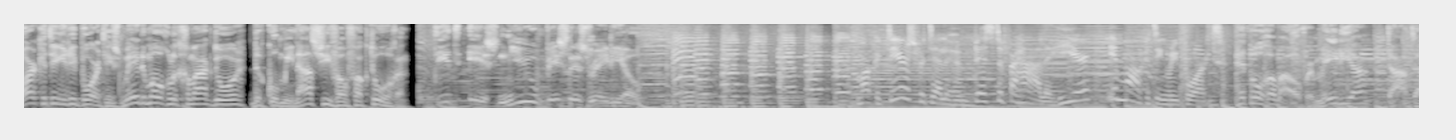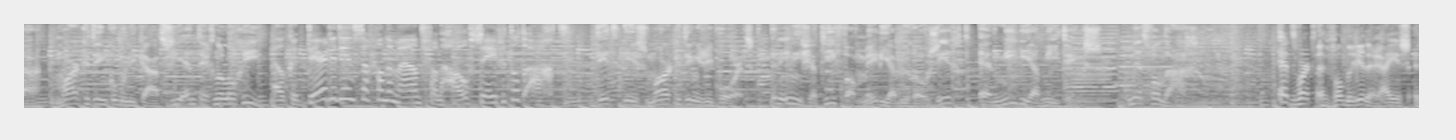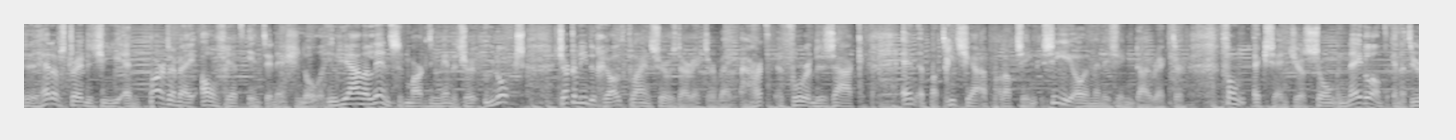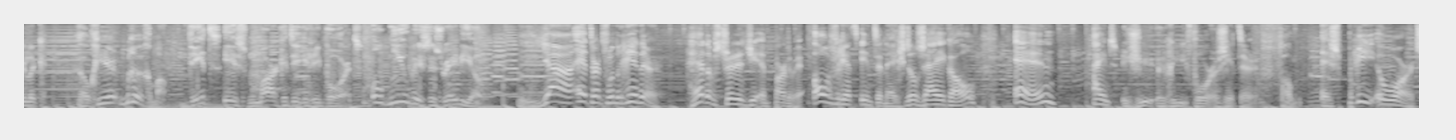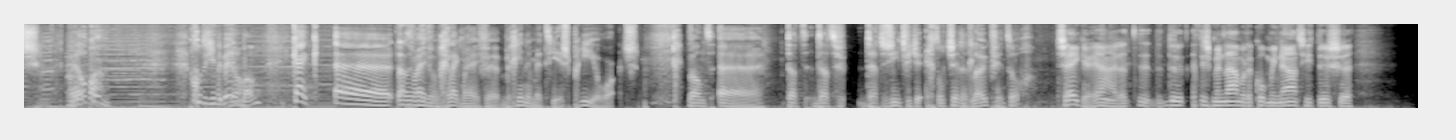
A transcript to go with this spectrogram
Marketing Report is mede mogelijk gemaakt door de combinatie van factoren. Dit is Nieuw Business Radio. Marketeers vertellen hun beste verhalen hier in Marketing Report. Het programma over media, data, marketing, communicatie en technologie. Elke derde dinsdag van de maand van half zeven tot acht. Dit is Marketing Report, een initiatief van Mediabureau Zicht en Media Meetings. Met vandaag Edward van der Ridder. Hij is Head of Strategy en partner bij Alfred International. Iliane Lens, Marketing Manager Unox. Jacqueline de Groot, Client Service Director bij Hart voor de Zaak. En Patricia Palatzing, CEO en Managing Director van Accenture Song Nederland. En natuurlijk Rogier Bruggeman. Dit is Marketing Report op Nieuw Business Radio. Ja, Edward van der Ridder. Head of Strategy en partner bij Alfred International, zei ik al. En eindjuryvoorzitter van Esprit Awards. Welkom. Goed dat je er bent, man. Kijk, uh, laten we even gelijk maar even beginnen met die Esprit Awards. Want uh, dat, dat, dat is iets wat je echt ontzettend leuk vindt, toch? Zeker, ja. Dat, het is met name de combinatie tussen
